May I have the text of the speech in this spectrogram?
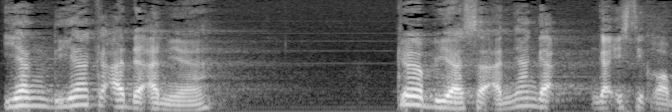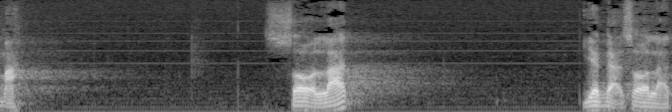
yang dia keadaannya kebiasaannya enggak enggak istiqomah. Salat ya enggak salat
